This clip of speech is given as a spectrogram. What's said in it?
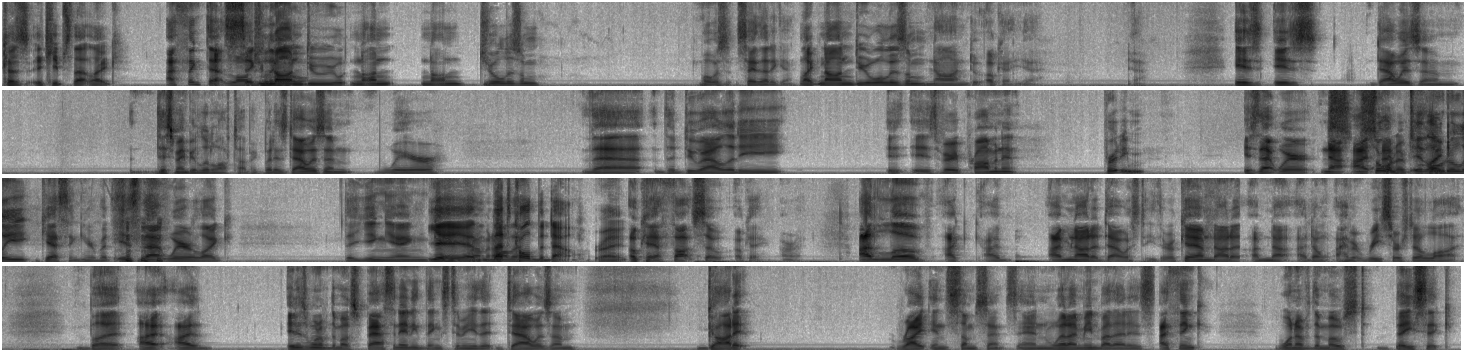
because it keeps that like I think that, That logical- non-dual non non-dualism, What was it? Say that again. like non-dualism. Non-dual. okay yeah yeah is is taoism this may be a little off topic but is taoism where that the duality is, is very prominent Pretty is that where now i sort I'm of. It, like- totally guessing here but is that where like the yin yang yeah, yeah, yeah. from and all That's that? called the Tao, right? Okay, I thought so. Okay, all right. I love I I I'm not a Taoist either. Okay, I'm not a I'm not I don't I haven't researched it a lot, but I I it is one of the most fascinating things to me that Taoism got it right in some sense. And what I mean by that is I think one of the most basic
